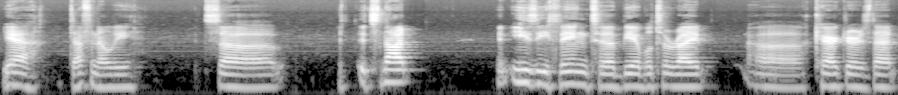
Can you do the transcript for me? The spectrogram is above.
Yeah, definitely. It's uh, it, it's not an easy thing to be able to write uh, characters that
